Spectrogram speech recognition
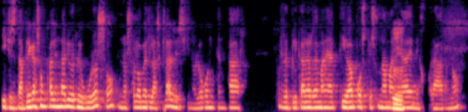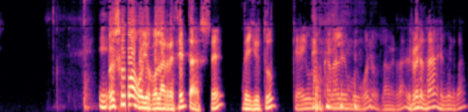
y que si te aplicas un calendario riguroso, no solo ver las clases, sino luego intentar replicarlas de manera activa, pues que es una manera mm. de mejorar, ¿no? Eh, eso lo hago yo con las recetas ¿eh? De YouTube, que hay unos canales muy buenos, la verdad. Es verdad, es verdad.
